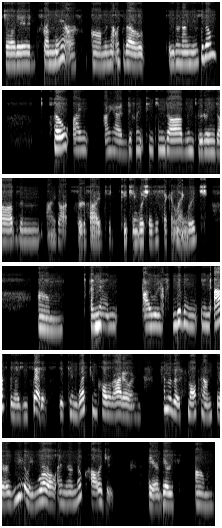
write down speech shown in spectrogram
started from there. Um, and that was about eight or nine years ago. So I I had different teaching jobs and tutoring jobs, and I got certified to teach English as a second language. Um, and then I was living in Aspen, as you said. It's it's in western Colorado, and some of those small towns there are really rural, and there are no colleges there. There's um,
